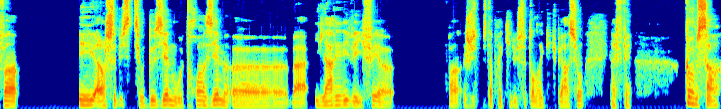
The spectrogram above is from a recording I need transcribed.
Enfin, Et alors, je sais plus si c'est au deuxième ou au troisième, euh, bah, il arrive et il fait, euh, juste après qu'il ait eu ce temps de récupération, il fait comme ça,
